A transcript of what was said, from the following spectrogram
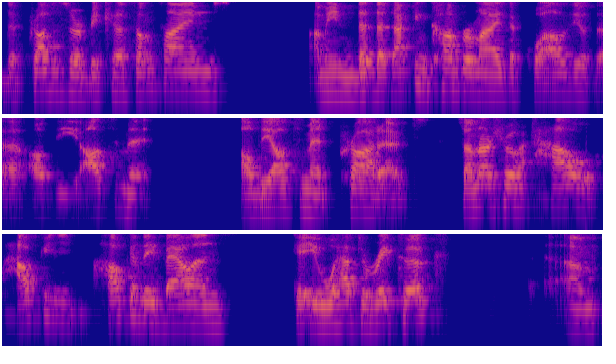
the processor because sometimes I mean that, that, that can compromise the quality of the of the ultimate of the ultimate product. So I'm not sure how how can you how can they balance? Okay, you will have to recook. Um,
